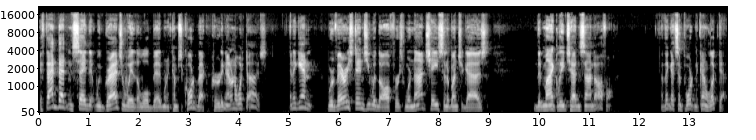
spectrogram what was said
If that doesn't say that we've graduated a little bit when it comes to quarterback recruiting, I don't know what does. And again, we're very stingy with the offers. We're not chasing a bunch of guys that Mike Leach hadn't signed off on. I think that's important to kind of look at.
